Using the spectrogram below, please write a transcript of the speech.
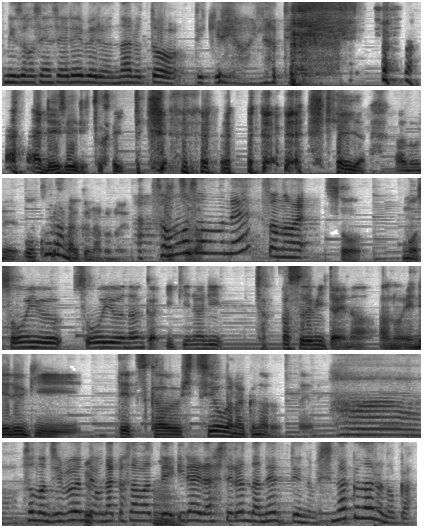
水穂先生レベルになるとできるようになって レベルとか言って いやいや、あのね、怒らなくなるのよ。あそもそもね、その。そう。もうそういう、そういうなんかいきなり着火するみたいな、あのエネルギーで使う必要がなくなるんだよね。はあ。その自分でお腹触ってイライラしてるんだねっていうのもしなくなるのか。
